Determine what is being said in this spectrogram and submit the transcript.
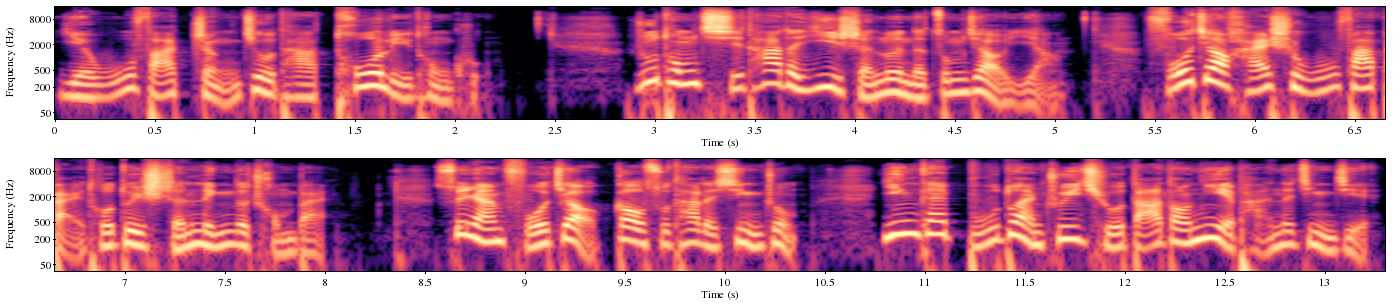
也无法拯救他脱离痛苦。如同其他的异神论的宗教一样，佛教还是无法摆脱对神灵的崇拜。虽然佛教告诉他的信众，应该不断追求达到涅槃的境界，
